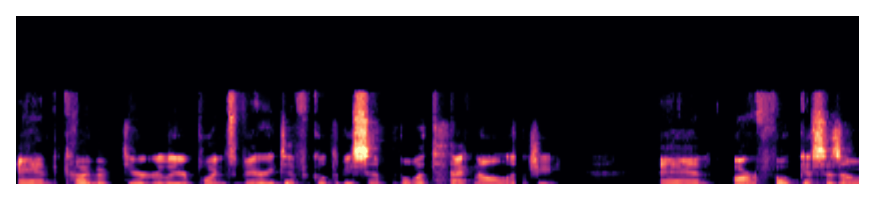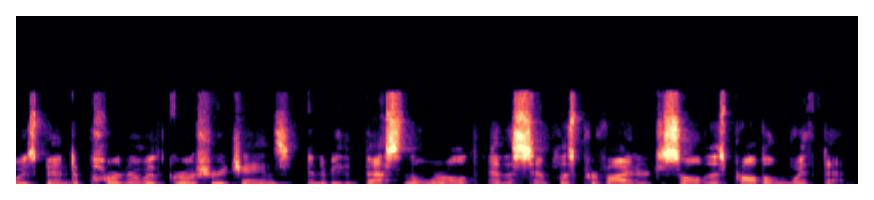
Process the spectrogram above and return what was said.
And coming back to your earlier point, it's very difficult to be simple with technology. And our focus has always been to partner with grocery chains and to be the best in the world and the simplest provider to solve this problem with them.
